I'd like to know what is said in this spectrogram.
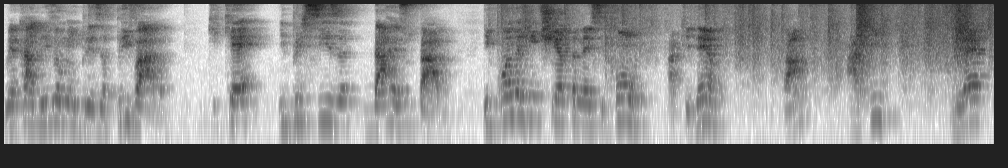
O Mercado Livre é uma empresa privada que quer e precisa dar resultado. E quando a gente entra nesse ponto, aqui dentro, tá? Aqui, direto,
